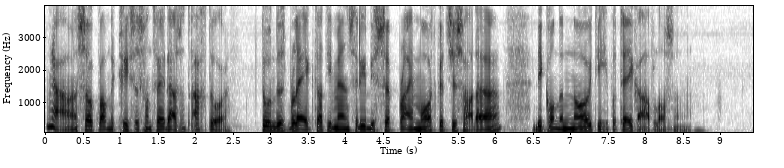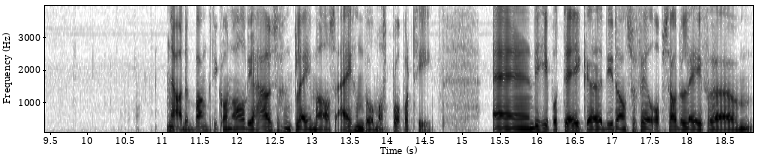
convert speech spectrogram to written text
Ja, en zo kwam de crisis van 2008 door. Toen dus bleek dat die mensen die die subprime mortgages hadden, die konden nooit die hypotheken aflossen. Nou, de bank die kon al die huizen gaan claimen als eigendom, als property. En die hypotheken die dan zoveel op zouden leveren,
